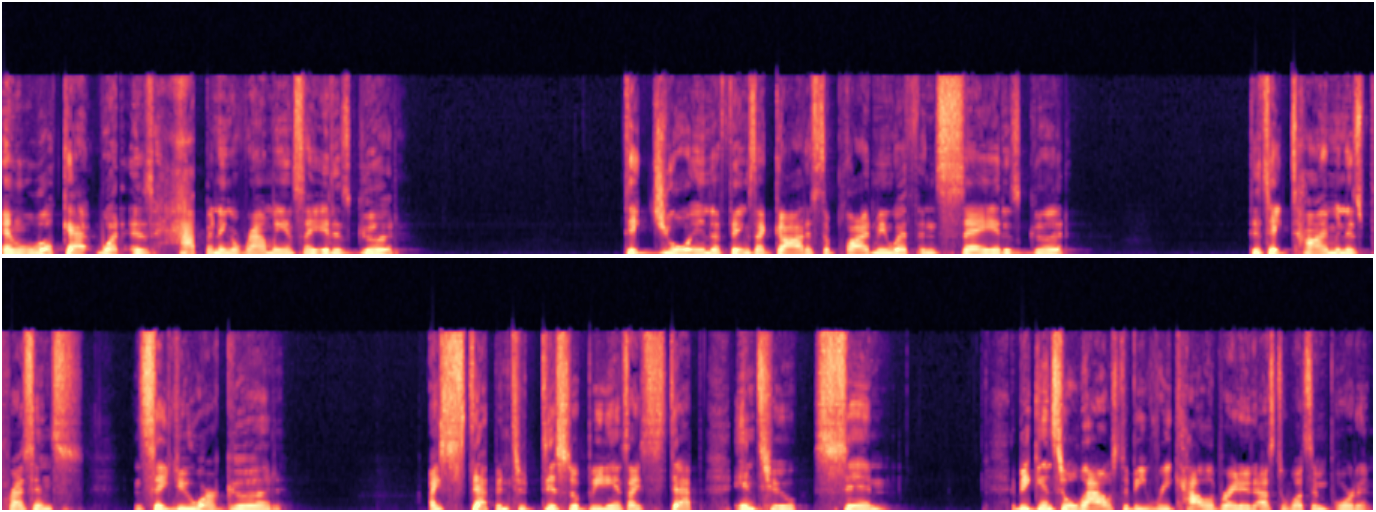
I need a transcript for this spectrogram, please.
and look at what is happening around me and say, it is good, take joy in the things that God has supplied me with and say it is good, to take time in His presence and say, You are good. I step into disobedience, I step into sin. It begins to allow us to be recalibrated as to what's important.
